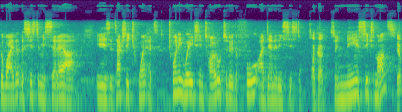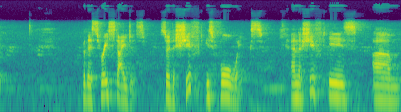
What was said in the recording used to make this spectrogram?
the way that the system is set out is it's actually 20, it's 20 weeks in total to do the full identity system. Okay. So near six months, Yep. but there's three stages. So the shift is four weeks, and the shift is um,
